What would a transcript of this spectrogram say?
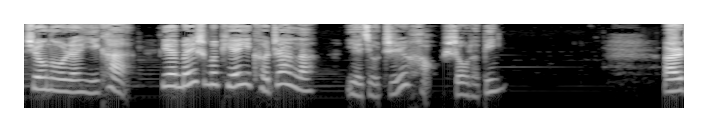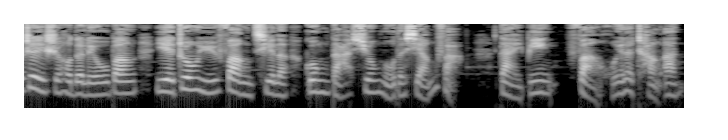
匈奴人一看也没什么便宜可占了，也就只好收了兵。而这时候的刘邦也终于放弃了攻打匈奴的想法，带兵返回了长安。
